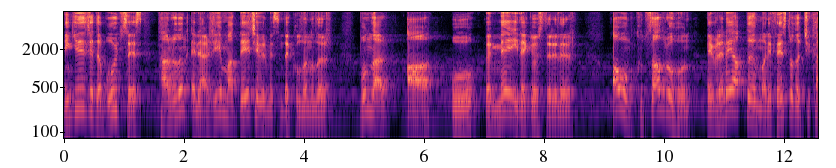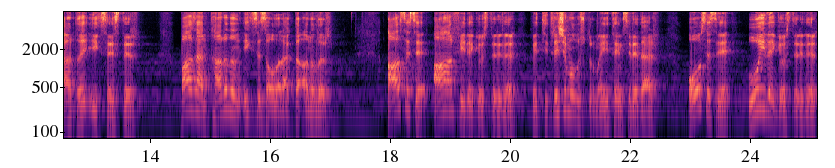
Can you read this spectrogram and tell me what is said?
İngilizce'de bu üç ses Tanrı'nın enerjiyi maddeye çevirmesinde kullanılır. Bunlar A, U ve M ile gösterilir. Aum kutsal ruhun evrene yaptığı manifestoda çıkardığı ilk sestir. Bazen Tanrı'nın ilk sesi olarak da anılır. A sesi A harfiyle gösterilir ve titreşim oluşturmayı temsil eder. O sesi U ile gösterilir,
